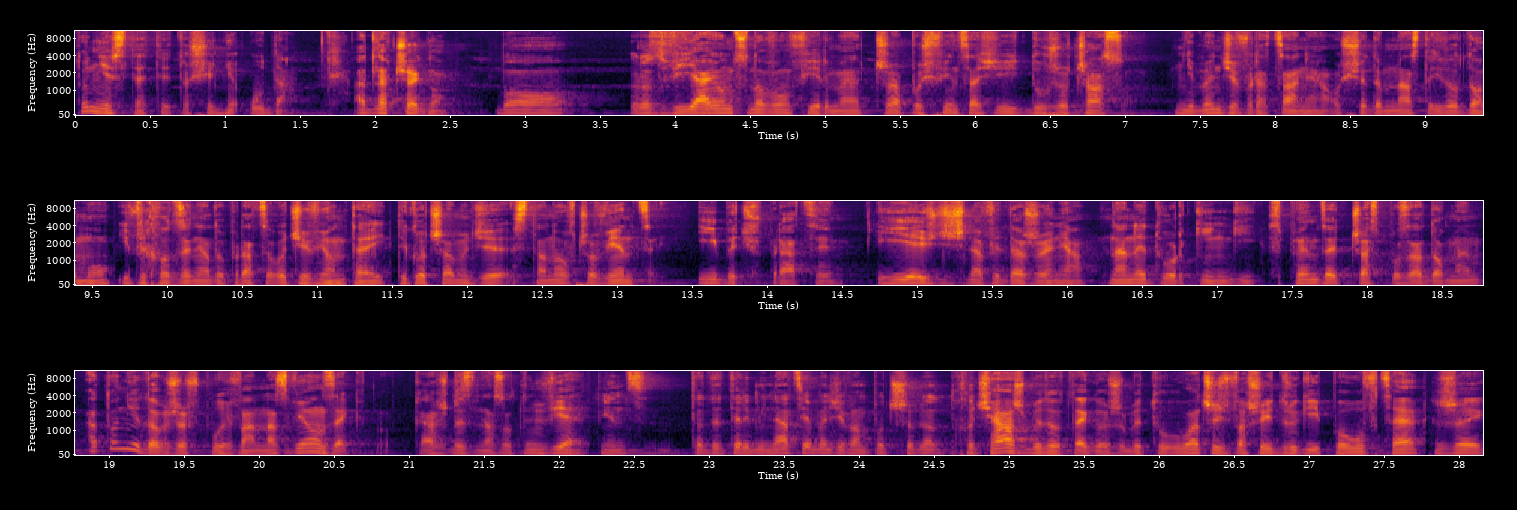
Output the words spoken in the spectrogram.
to niestety to się nie uda. A dlaczego? Bo rozwijając nową firmę, trzeba poświęcać jej dużo czasu nie będzie wracania o 17 do domu i wychodzenia do pracy o 9, tylko trzeba będzie stanowczo więcej i być w pracy, i jeździć na wydarzenia, na networkingi, spędzać czas poza domem, a to niedobrze wpływa na związek. Każdy z nas o tym wie, więc ta determinacja będzie Wam potrzebna chociażby do tego, żeby tłumaczyć Waszej drugiej połówce, że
